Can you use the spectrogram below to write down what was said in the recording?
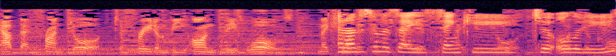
out that front door to freedom beyond these walls. Make sure and I just want to say thank you to all of you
